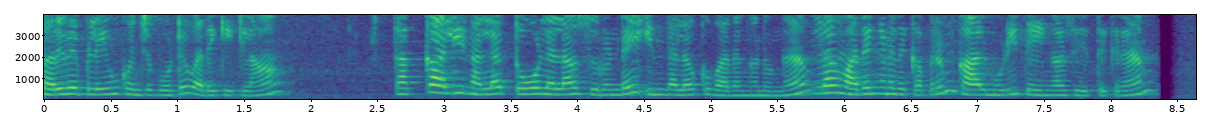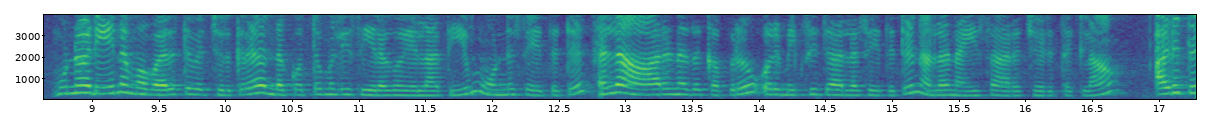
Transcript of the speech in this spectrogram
கருவேப்பிலையும் கொஞ்சம் போட்டு வதக்கிக்கலாம். தக்காளி நல்லா தோலெல்லாம் சுருண்டை இந்த அளவுக்கு வதங்கணுங்க. எல்லாம் வதங்கினதுக்கப்புறம் கால் மூடி தேங்காய் சேர்த்துக்கிறேன். முன்னாடியே நம்ம வறுத்து வச்சிருக்கிற அந்த கொத்தமல்லி சீரகம் எல்லாத்தையும் ஒன்று சேர்த்துட்டு நல்லா ஆறுனதுக்கப்புறம் ஒரு மிக்சி ஜாரில் சேர்த்துட்டு நல்லா நைஸாக அரைச்சி எடுத்துக்கலாம். அடுத்து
